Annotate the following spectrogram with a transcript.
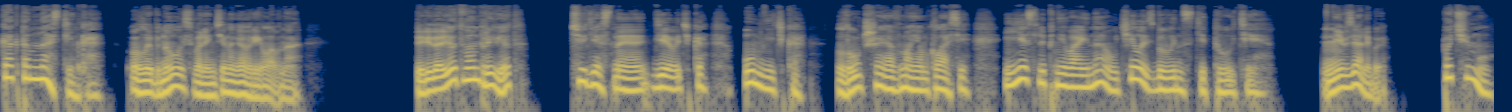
«Как там Настенька?» — улыбнулась Валентина Гавриловна. «Передает вам привет». «Чудесная девочка, умничка», Лучшая в моем классе. Если б не война, училась бы в институте. Не взяли бы. Почему?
